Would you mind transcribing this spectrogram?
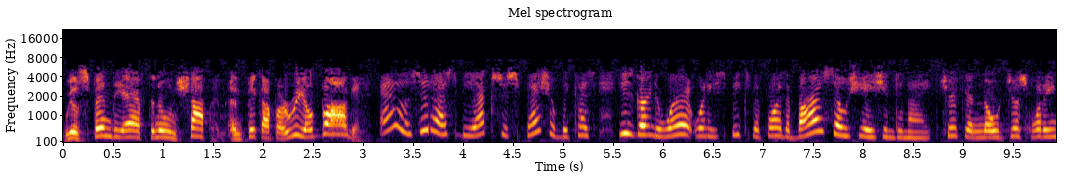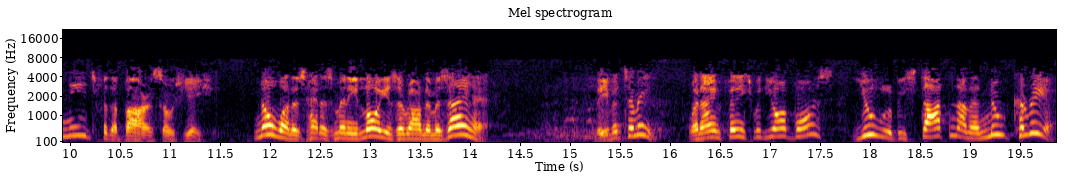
We'll spend the afternoon shopping and pick up a real bargain. Al, the suit has to be extra special because he's going to wear it when he speaks before the Bar Association tonight. Chicken know just what he needs for the Bar Association. No one has had as many lawyers around him as I have. Leave it to me. When I'm finished with your boss, you will be starting on a new career.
